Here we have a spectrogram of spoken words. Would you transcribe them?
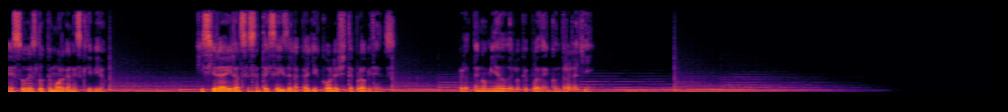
Eso es lo que Morgan escribió. Quisiera ir al 66 de la calle College de Providence, pero tengo miedo de lo que pueda encontrar allí.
